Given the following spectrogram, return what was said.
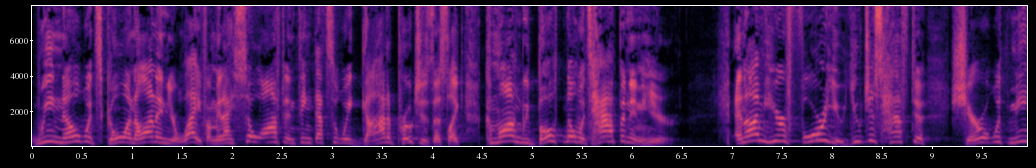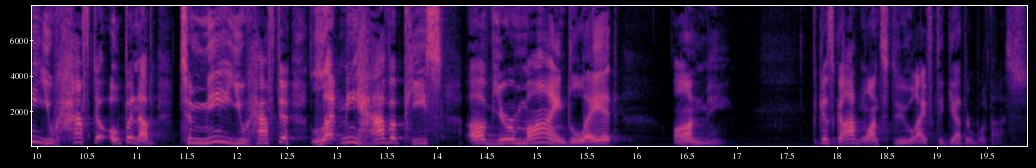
We know what's going on in your life. I mean, I so often think that's the way God approaches us. Like, come on, we both know what's happening here. And I'm here for you. You just have to share it with me. You have to open up to me. You have to let me have a piece of your mind. Lay it on me. Because God wants to do life together with us.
